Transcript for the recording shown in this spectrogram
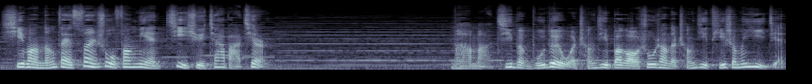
希望能在算术方面继续加把劲儿。妈妈基本不对我成绩报告书上的成绩提什么意见，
